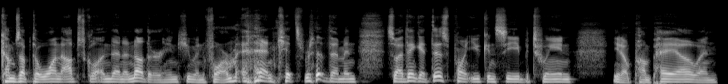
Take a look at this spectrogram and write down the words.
comes up to one obstacle and then another in human form and gets rid of them. And so I think at this point you can see between you know Pompeo and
